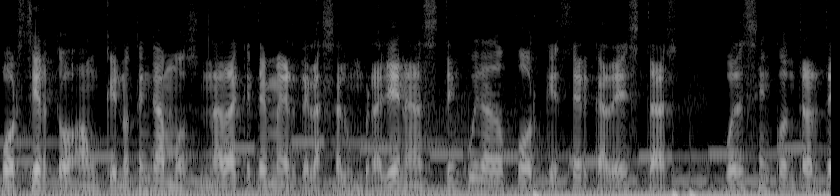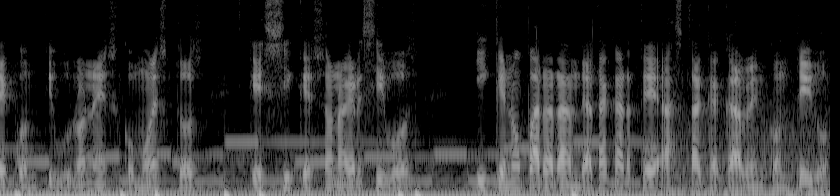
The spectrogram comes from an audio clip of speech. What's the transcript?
Por cierto, aunque no tengamos nada que temer de las alumbrallenas, ten cuidado porque cerca de estas puedes encontrarte con tiburones como estos que sí que son agresivos y que no pararán de atacarte hasta que acaben contigo.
